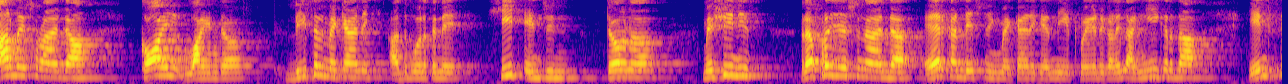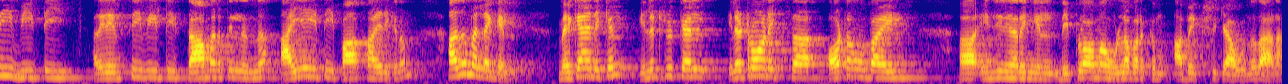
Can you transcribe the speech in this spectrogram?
armature and coil winder diesel mechanic അതുപോലെ തന്നെ heat engine turner machinist refrigeration and air conditioning mechanic എന്നീ ട്രേഡുകളിൽ അംഗീകൃത എൻ സി വി ടി അല്ലെങ്കിൽ എൻ സി വി ടി സ്ഥാപനത്തിൽ നിന്ന് ഐ ഐ ടി പാസ്സായിരിക്കണം. അതുമല്ലെങ്കിൽ മെക്കാനിക്കൽ ഇലക്ട്രിക്കൽ ഇലക്ട്രോണിക്സ് ഓട്ടോമൊബൈൽസ് എഞ്ചിനീയറിംഗിൽ ഡിപ്ലോമ ഉള്ളവർക്കും അപേക്ഷിക്കാവുന്നതാണ്.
